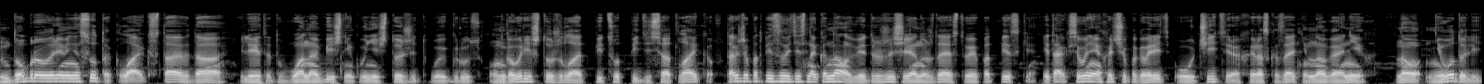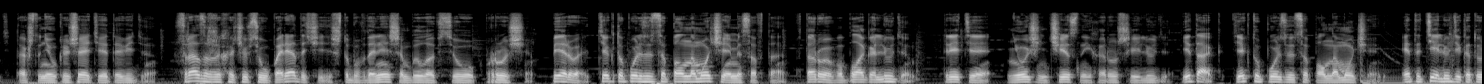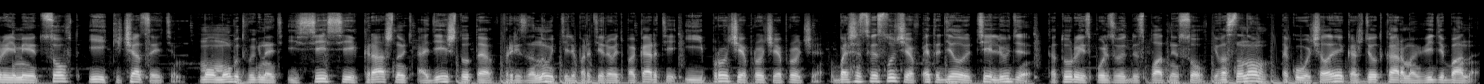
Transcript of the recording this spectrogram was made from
Доброго времени суток, лайк ставь, да, или этот ванобишник уничтожит твой груз. Он говорит, что желает 550 лайков. Также подписывайтесь на канал, ведь, дружище, я нуждаюсь в твоей подписке. Итак, сегодня я хочу поговорить о читерах и рассказать немного о них. Но не воду лить, так что не выключайте это видео. Сразу же хочу все упорядочить, чтобы в дальнейшем было все проще. Первое. Те, кто пользуется полномочиями софта. Второе. Во благо людям. Третье – не очень честные и хорошие люди. Итак, те, кто пользуется полномочиями. Это те люди, которые имеют софт и кичатся этим. Мол, могут выгнать из сессии, крашнуть, одеть что-то, фризануть, телепортировать по карте и прочее, прочее, прочее. В большинстве случаев это делают те люди, которые используют бесплатный софт. И в основном такого человека ждет карма в виде бана.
